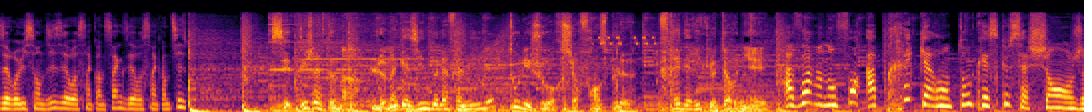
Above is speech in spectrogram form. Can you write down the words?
0810 055 056. C'est déjà demain, le magazine de la famille, tous les jours sur France Bleu. Frédéric Le Tornier. Avoir un enfant après 40 ans, qu'est-ce que ça change?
